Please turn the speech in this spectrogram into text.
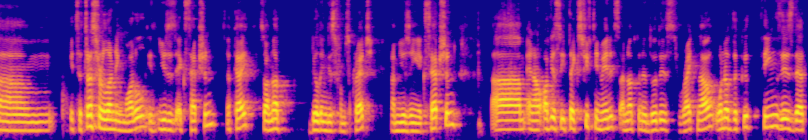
um, it's a transfer learning model. It uses Xception, okay? So I'm not building this from scratch. I'm using Xception. Um, and obviously it takes 15 minutes. I'm not going to do this right now. One of the good things is that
